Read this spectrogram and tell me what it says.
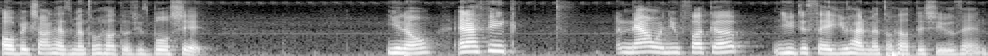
oh, Big Sean has mental health issues. Bullshit. You know? And I think now when you fuck up, you just say you had mental health issues and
